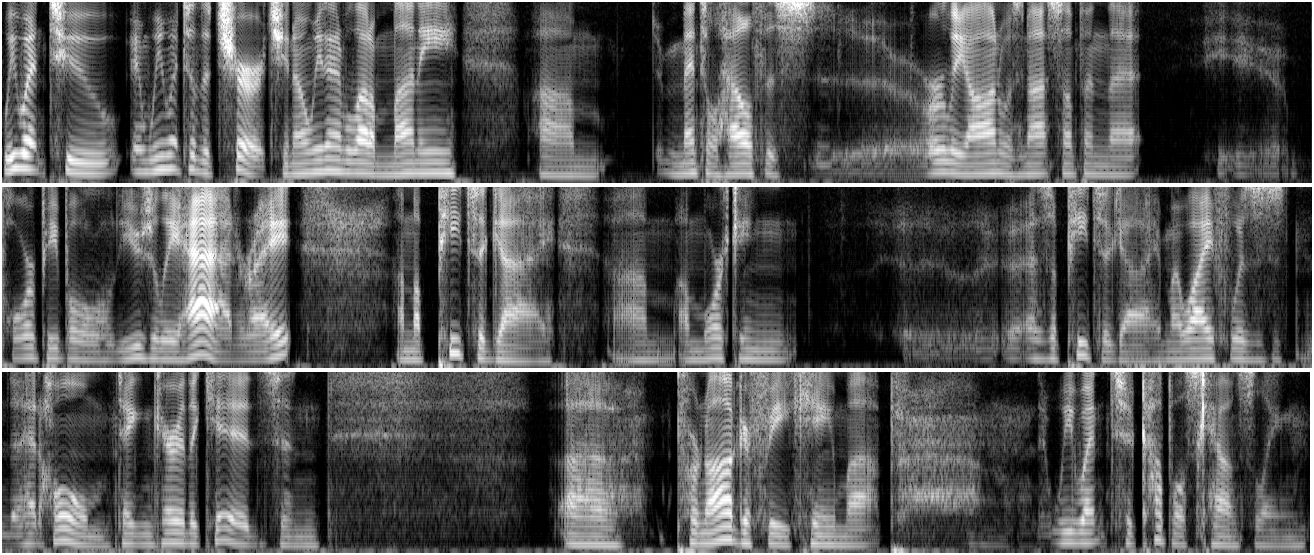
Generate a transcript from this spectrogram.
We went to, and we went to the church, you know, we didn't have a lot of money. Um, mental health is uh, early on was not something that poor people usually had, right? I'm a pizza guy. Um, I'm working uh, as a pizza guy. My wife was at home taking care of the kids, and uh, pornography came up. We went to couples counseling,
